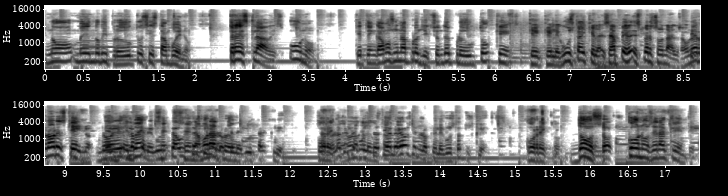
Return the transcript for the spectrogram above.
no vendo mi producto si es tan bueno? Tres claves. Uno, que tengamos una proyección del producto que, que, le gusta y que sea, es personal. O sea, un error es que no, es lo que le gusta a usted, enamora sino lo que le gusta al cliente. Correcto. no lo que, le gusta a Leo, sino lo que le gusta a tus clientes. Correcto. Dos, conocer al cliente.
